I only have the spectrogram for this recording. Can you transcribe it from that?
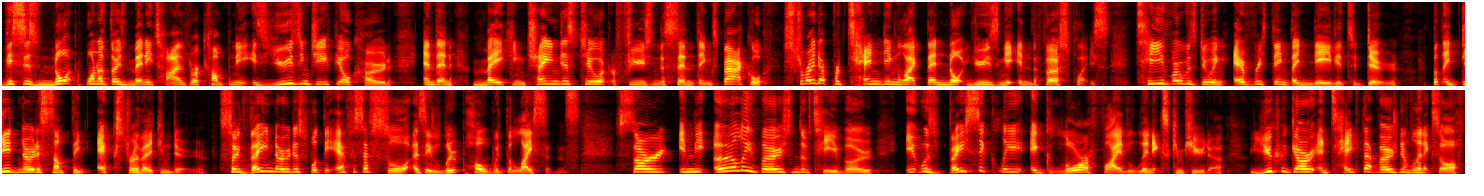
This is not one of those many times where a company is using GPL code and then making changes to it, refusing to send things back, or straight up pretending like they're not using it in the first place. TiVo was doing everything they needed to do, but they did notice something extra they can do. So they noticed what the FSF saw as a loophole with the license. So, in the early versions of TiVo, it was basically a glorified Linux computer. You could go and take that version of Linux off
